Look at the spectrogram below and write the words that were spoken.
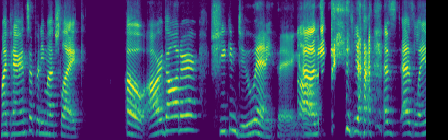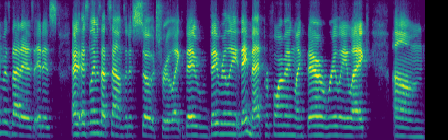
my parents are pretty much like oh, our daughter, she can do anything. Uh, yeah, as as lame as that is, it is as lame as that sounds, it is so true. Like they they really they met performing. Like they're really like um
